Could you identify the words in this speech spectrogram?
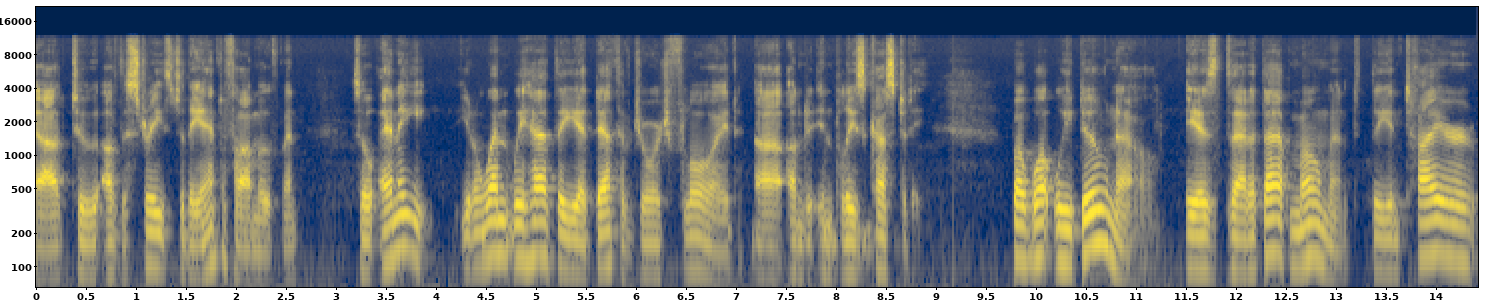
uh, to of the streets to the Antifa movement. So any, you know, when we had the uh, death of George Floyd uh, under in police custody, but what we do know is that at that moment the entire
